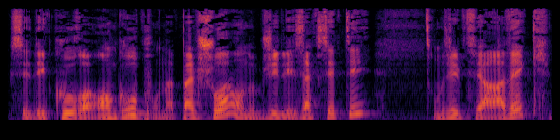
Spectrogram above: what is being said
c'est des cours en groupe, on n'a pas le choix, on est obligé de les accepter. obligé de faire avec.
